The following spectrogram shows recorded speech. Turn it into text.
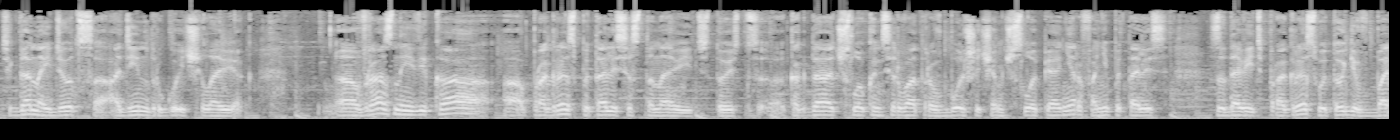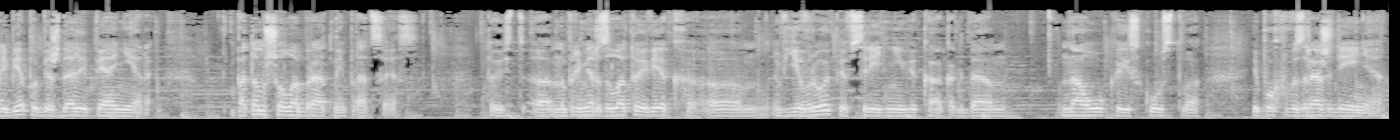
Всегда найдется один другой человек. Э, в разные века э, прогресс пытались остановить. То есть, э, когда число консерваторов больше, чем число пионеров, они пытались задавить прогресс. В итоге в борьбе побеждали пионеры. Потом шел обратный процесс. То есть, например, золотой век в Европе в средние века, когда наука, искусство, эпоха Возрождения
